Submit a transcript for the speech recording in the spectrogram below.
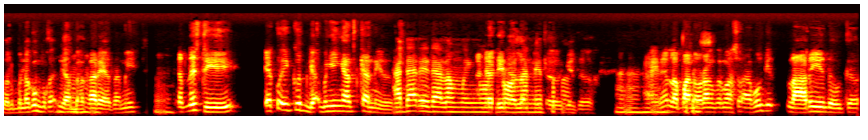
Walaupun aku bukan nggak bakar ya, tapi hmm. at least di ya aku ikut nggak mengingatkan itu. Ada di dalam Ada di dalam itu, itu gitu. Uh-huh. Akhirnya delapan orang termasuk aku lari itu ke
